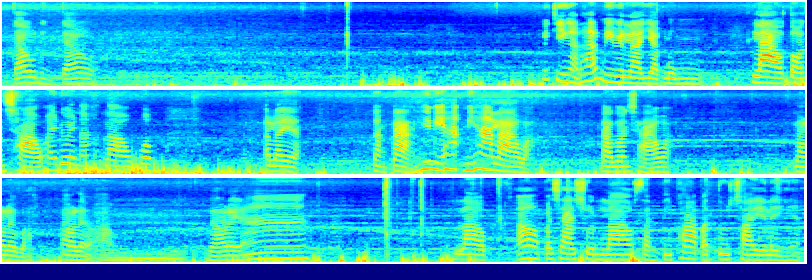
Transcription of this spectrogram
1919ที่จริงอะ ถ้ามีเวลาอยากลงลาวตอนเช้าให้ด้วยนะ ลาวพวก อะไรอะต่างๆ ที่มีห้ามีห้าลาวอะลาวตอนเช้าอะลาวอะไรวะลาวอะไรวะอืมลาวอะไรนะลาวอ้าวประชาชนลาวสันติภาพประตูชัยอะไรอย่างเงี้ย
